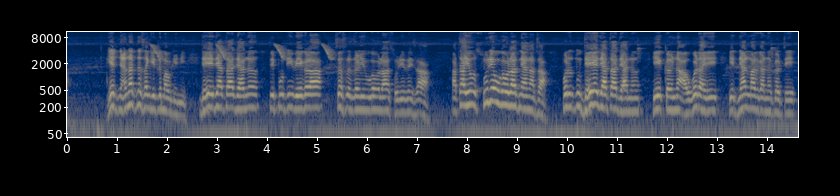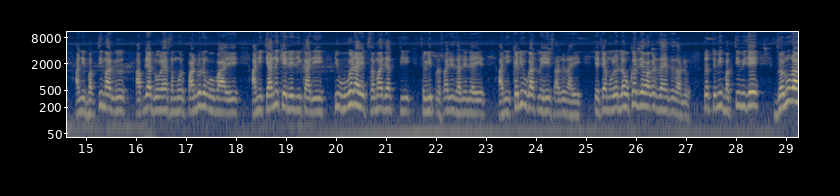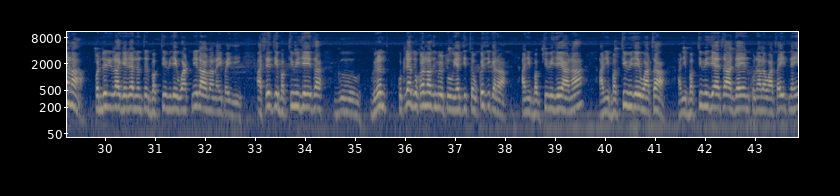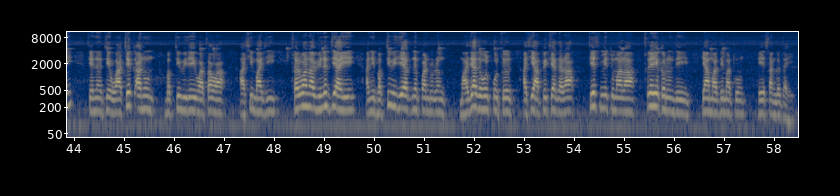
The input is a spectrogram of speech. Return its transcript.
हे ज्ञानातनं सांगितलं माऊलींनी. ध्येय ध्याता ध्यान त्रिपुटी वेगळा सहस्रजळी उगवला सूर्य जैसा. आता हो सूर्य उगवला ज्ञानाचा परंतु ध्येय ध्याता ध्यान हे कळणं अवघड आहे. हे ज्ञान मार्गानं कळते. आणि भक्तिमार्ग आपल्या डोळ्यासमोर पांडुरंग उभा आहे आणि त्यानं केलेली कार्ये ही उघड आहेत. समाजात ती सगळी प्रसारित झालेली आहेत. आणि कलियुगातलं हे साधन आहे. त्याच्यामुळं लवकर देवाकडे जायचं झालं. तर तुम्ही भक्तिविजय जरूर आणा. पंढरीला गेल्यानंतर भक्तिविजय वाटणीला आला नाही पाहिजे. असे ते भक्तिविजयचा ग- ग्रंथ कुठल्या दुकानात मिळतो याची चौकशी करा. आणि भक्तिविजय आणा. आणि भक्तिविजय वाचा. आणि भक्तिविजयाचा अध्ययन कुणाला वाचा येत नाही त्यानं ते वाचक आणून भक्तिविजयी वाचावा अशी माझी सर्वांना विनंती आहे. आणि भक्तिविजयातनं पांडुरंग माझ्याजवळ पोचल अशी अपेक्षा धरा तेच मी तुम्हाला श्रेय करून देईन. या माध्यमातून हे सांगत आहे.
